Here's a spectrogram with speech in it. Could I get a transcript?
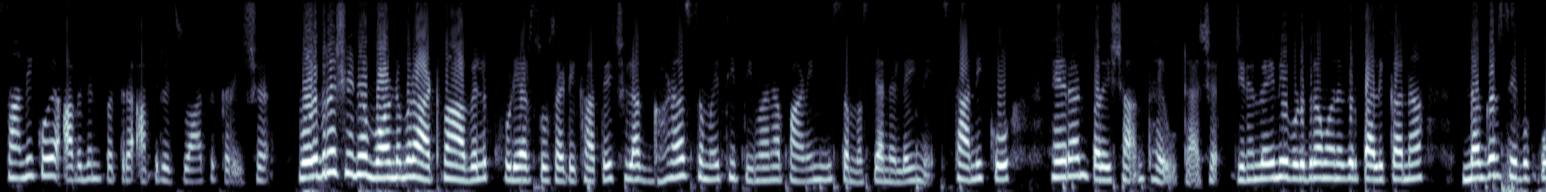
સ્થાનિકોએ આવેદનપત્ર આપી રજૂઆત કરી છે. વડોદરા શહેરના વોર્ડ નંબર આઠમાં આવેલ ખોડિયાર સોસાયટી ખાતે છેલ્લા ઘણા સમયથી પીવાના પાણીની સમસ્યાને લઈને સ્થાનિકો હેરાન પરેશાન થઈ ઉઠ્યા છે, જેને લઈને વડોદરા મહાનગરપાલિકાના નગરસેવકો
